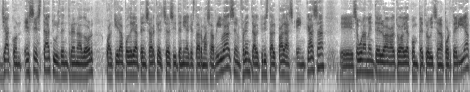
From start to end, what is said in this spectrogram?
ya con ese estatus de entrenador, cualquiera podría pensar que el Chelsea tenía que estar más arriba. Se enfrenta al Crystal Palace en casa. Eh, seguramente lo haga todavía con Petrovic en la portería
